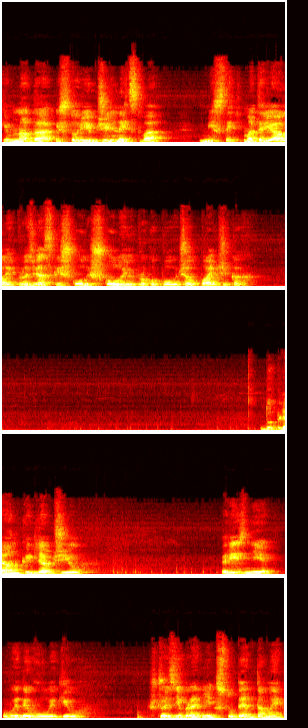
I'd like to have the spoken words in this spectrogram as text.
Кімната історії бджільництва містить матеріали про зв'язки школи з школою Прокоповича в пальчиках. дуплянки для бджіл, різні види вуликів, що зібрані студентами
